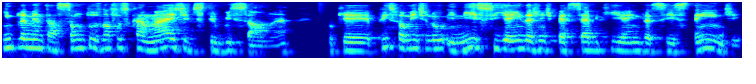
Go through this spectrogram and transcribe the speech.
implementação dos nossos canais de distribuição, né? Porque principalmente no início e ainda a gente percebe que ainda se estende,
